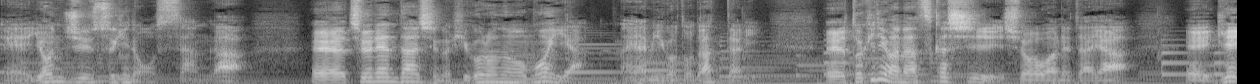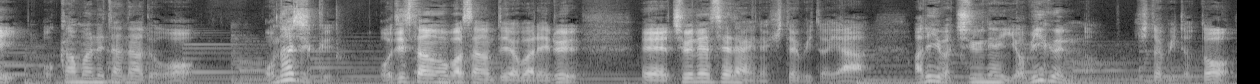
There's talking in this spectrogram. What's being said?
え40過ぎのおっさんが、えー中年男子の日頃の思いや悩み事だったり、えー時には懐かしい昭和ネタや、えーゲイオカマネタなどを同じくおじさんおばさんと呼ばれる、えー中年世代の人々やあるいは中年予備軍の人々と、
